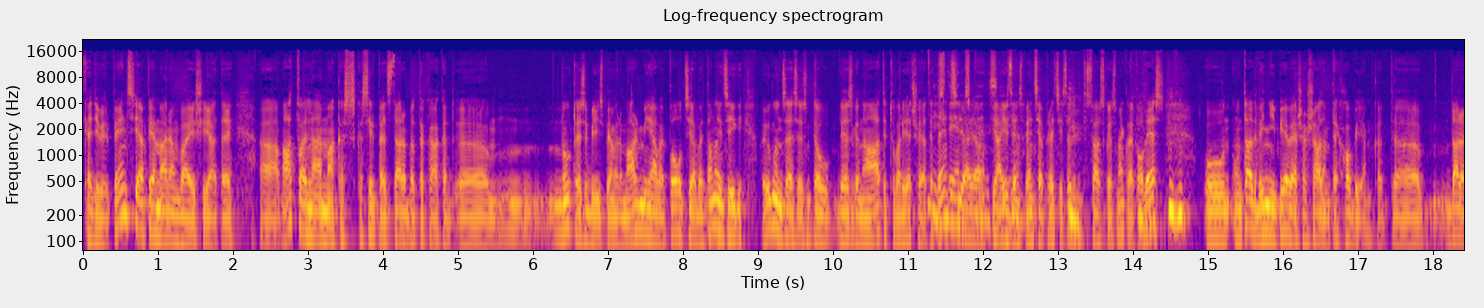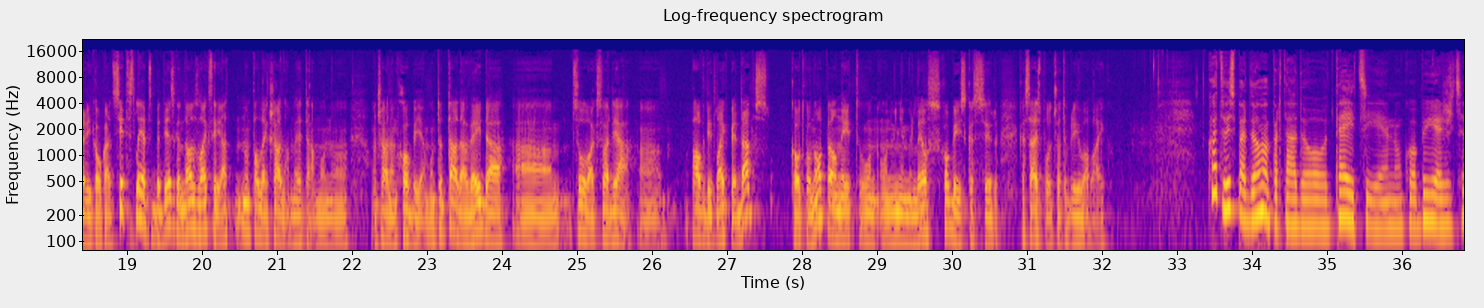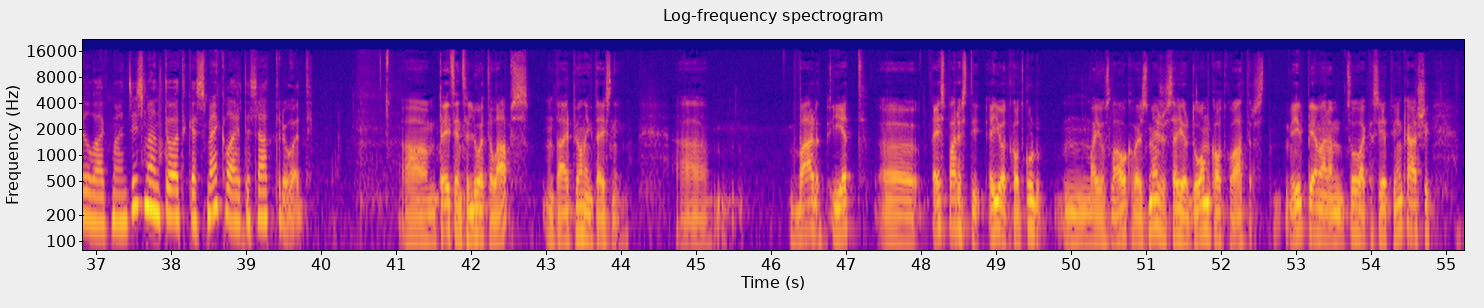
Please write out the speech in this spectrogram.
kad jau ir pensijā, piemēram, vai šajā te, uh, atvaļinājumā, kas, kas ir pēc darba, kā, kad uh, nu, tu esi bijis, piemēram, armijā vai policijā vai tam līdzīgi, vai ugunsdzēsies, un tev diezgan ātri tu vari iet šajā pensijā. Jā, jā, izdienas pensijā, precīzi tas bija tas vārds, ko es meklēju. Paldies! un, un tad viņi pievēršas šādam te hobijam, kad uh, dara arī kaut kādas citas lietas, bet diezgan daudz laiks arī at, nu, paliek šādām lietām un, un šādam hobijam. Un tad tādā veidā uh, cilvēks var jā, uh, pavadīt laiku pie dabas kaut ko nopelnīt, un, un viņam ir liels hobijs, kas, ir, kas aizpildīt šo brīvo laiku. Ko tu vispār domā par tādu teicienu, ko bieži cilvēki mēdz izmantot, kas meklē, tas atrod? Um, teiciens ir ļoti labs, un tā ir pilnīgi taisnība. Uh, var iet, uh, es parasti ejot kaut kur, mm, vai uz lauka, vai uz meža, eju ar domu kaut ko atrast. Ir piemēram cilvēki, kas iet vienkārši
